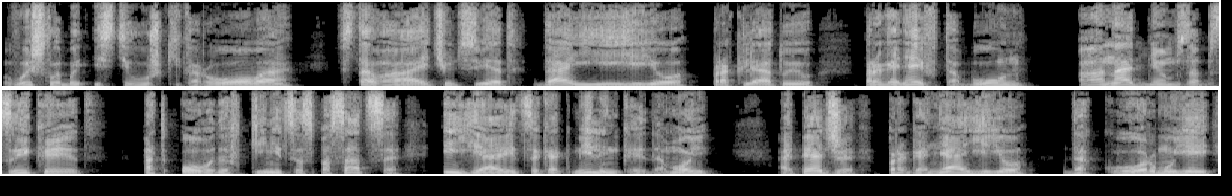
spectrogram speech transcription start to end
вышла бы из телушки корова. Вставай чуть свет, да и ее, проклятую, прогоняй в табун. А она днем забзыкает, от оводов кинется спасаться и явится, как миленькая, домой. Опять же, прогоняй ее, да корму ей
